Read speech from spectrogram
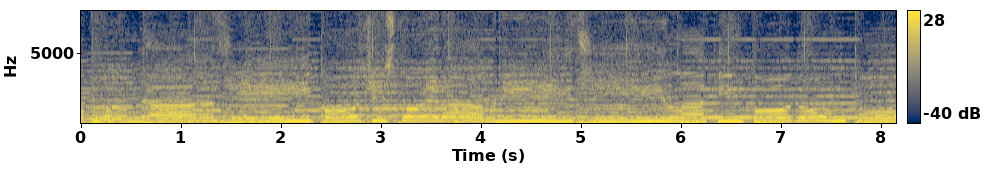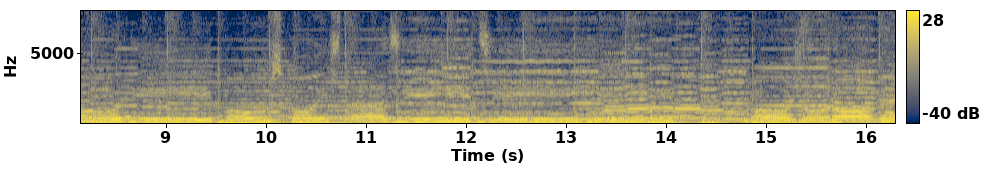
so mnogom gazi po čistoj ravnici lakim hodom hodi po uskoj stazici. Božurove nosi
